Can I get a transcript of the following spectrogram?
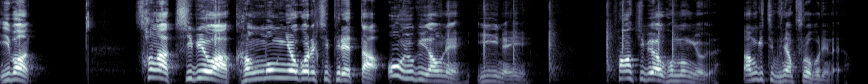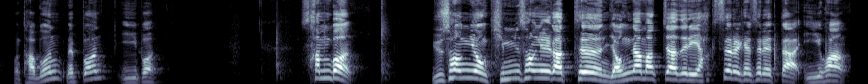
2번 성악 집요와 경목요거를 집필했다. 어 여기 나오네. 2이네. 2. 성악 집요와 경목요거. 암기티 그냥 풀어버리네요. 답은 몇 번? 2번. 3번 유성룡, 김성일 같은 영남학자들이 학설을 개설했다. 이황.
